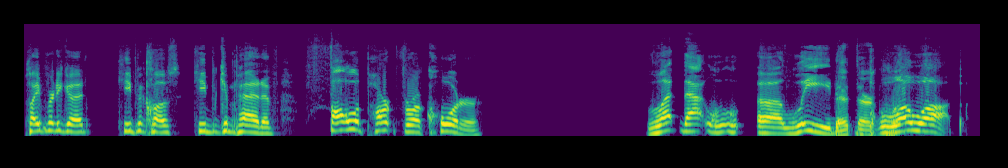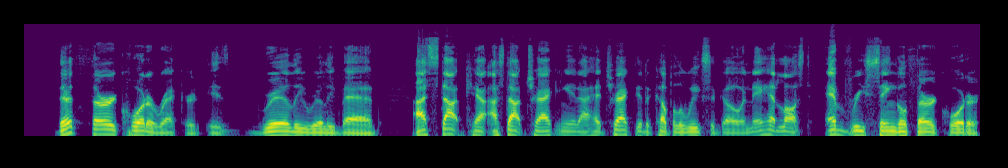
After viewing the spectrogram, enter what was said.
play pretty good, keep it close, keep it competitive, fall apart for a quarter, let that uh, lead Their third blow up. Their third quarter record is really, really bad. I stopped. I stopped tracking it. I had tracked it a couple of weeks ago, and they had lost every single third quarter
